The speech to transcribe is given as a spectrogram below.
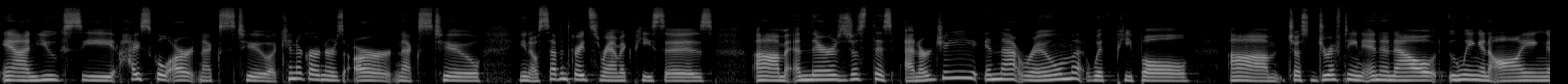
And you see high school art next to a kindergartner's art next to you know seventh grade ceramic pieces. Um, and there's just this energy in that room with people um, just drifting in and out, oohing and awing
